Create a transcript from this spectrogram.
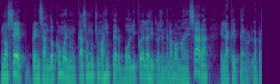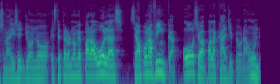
no sé, pensando como en un caso mucho más hiperbólico de la situación de la mamá de Sara, en la que el perro, la persona dice, yo no, este perro no me para bolas, se va para una finca o se va para la calle, peor aún.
